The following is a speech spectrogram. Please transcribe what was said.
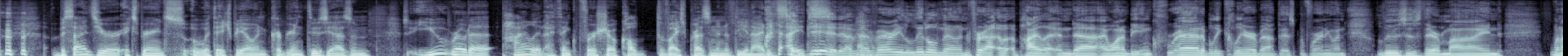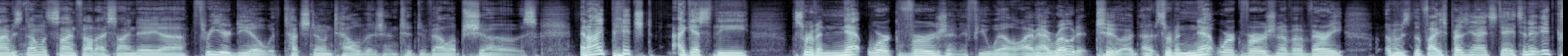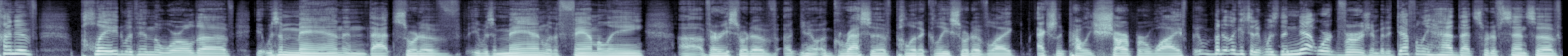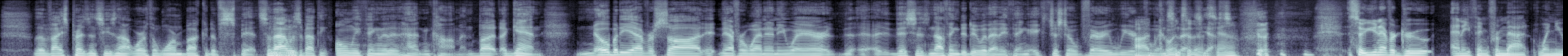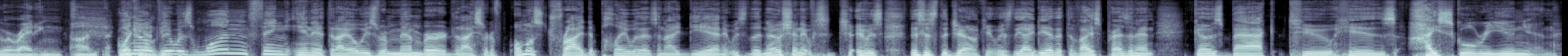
Besides your experience with HBO and Curb Your Enthusiasm, you wrote a pilot, I think, for a show called The Vice President of the United States. I States. did. I'm a very little known for a, a pilot, and uh, I want to be incredibly clear about this before anyone loses their mind. When I was done with Seinfeld, I signed a uh, three year deal with Touchstone Television to develop shows. And I pitched, I guess, the sort of a network version, if you will. I mean, I wrote it too, a, a sort of a network version of a very, it was the Vice President of the United States. And it, it kind of played within the world of it was a man and that sort of it was a man with a family uh, a very sort of uh, you know aggressive politically sort of like actually probably sharper wife. But like i said it was the network version but it definitely had that sort of sense of the vice presidency is not worth a warm bucket of spit. So that was about the only thing that it had in common. But again nobody ever saw it. It never went anywhere. Uh, this has nothing to do with anything. It's just a very weird Odd coincidence, coincidence, yes. yeah. So you never drew anything from that when you were writing on working you know, on Veep. there was one thing in it that I always remembered that I sort of almost tried to play with as an idea, and it was the notion. It was it was this is the joke. It was the idea that the vice president goes back to his high school reunion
